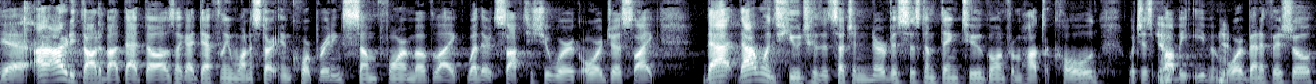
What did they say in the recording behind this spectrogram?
Yeah, I already thought about that though. I was like, I definitely want to start incorporating some form of like whether it's soft tissue work or just like that that one's huge because it's such a nervous system thing too, going from hot to cold, which is yep. probably even yep. more beneficial.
